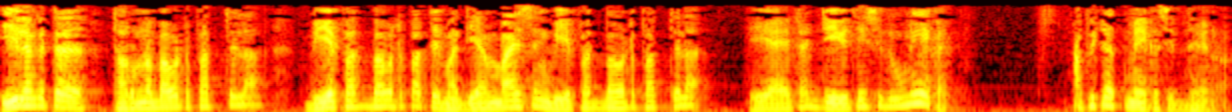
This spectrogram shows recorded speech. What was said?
ඊළඟට තරුණ බවටපත් වෙලා වියපත් බවටපත් ඒ මධ්‍යම වයසෙන් වියපත් බවටපත් වෙලා ඒ අයට ජීවිතේ සිදු වුණේ ඒකයි. අපිටත් මේක සිද්ධ වෙනවා.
